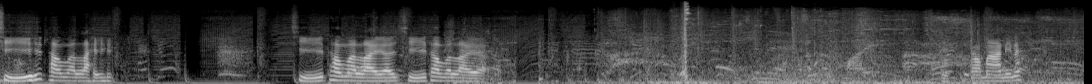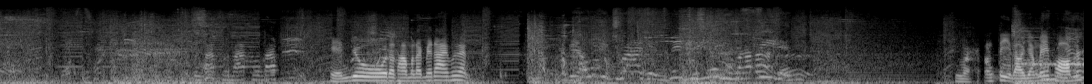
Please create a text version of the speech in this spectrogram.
ฉีทำอะไร ฉีทำอะไรอะฉีทำอะไรอะโอเคประมาณนี้นะ เห็นอยู่แต่ทำอะไรไม่ได้เพื่อน Holy Dragon has been defeated. มาอันติเรายังไม่พร้อม An นะ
